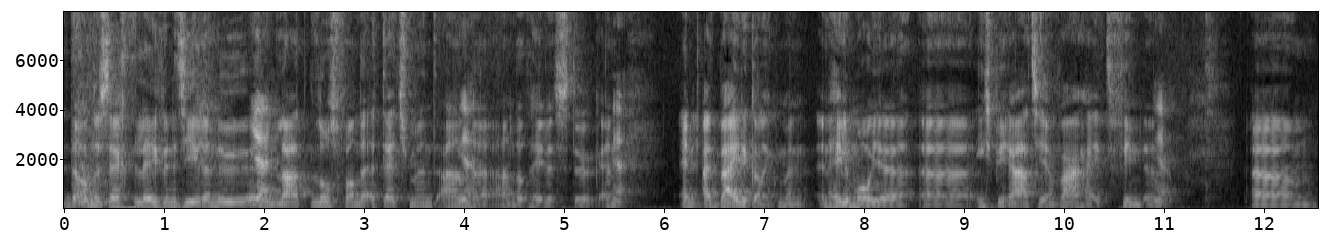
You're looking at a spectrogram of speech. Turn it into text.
De ander zegt, leven in het hier en nu. En laat los van de attachment aan, uh, aan dat hele stuk. En, en uit beide kan ik mijn, een hele mooie uh, inspiratie en waarheid vinden. Ja. Um,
